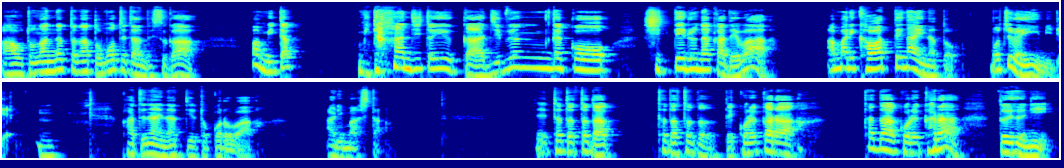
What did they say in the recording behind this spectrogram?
あ、大人になったなと思ってたんですが、まあ見た、見た感じというか、自分がこう、知ってる中では、あんまり変わってないなともちろんいい意味で、うん。変わってないなっていうところはありました。で、ただただ、ただただって、これから、ただこれからどういうふうに、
